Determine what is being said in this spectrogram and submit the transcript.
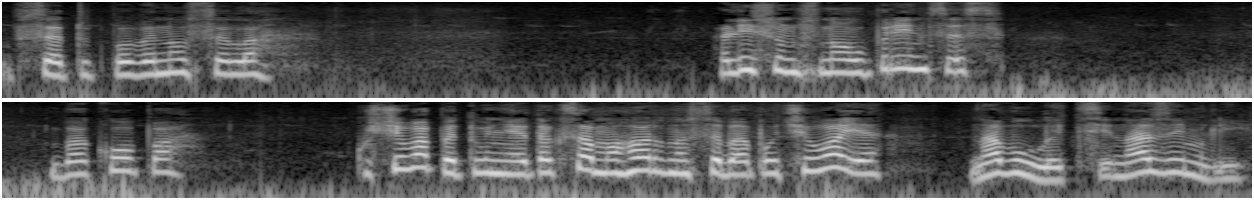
Все тут повиносила. Лісом Snow Princess, Бакопа. Кущова петунія так само гарно себе почуває на вулиці, на землі.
